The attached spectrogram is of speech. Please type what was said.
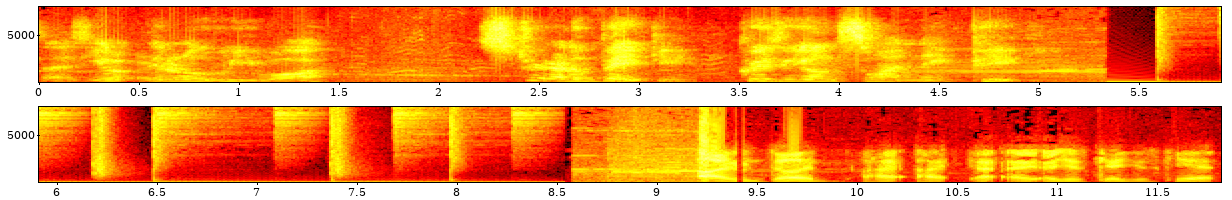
Says you. Don't, they don't know who you are. Straight out of bacon. Crazy young swine named Piggy. I'm done. I, I, I, I just, I just can't.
